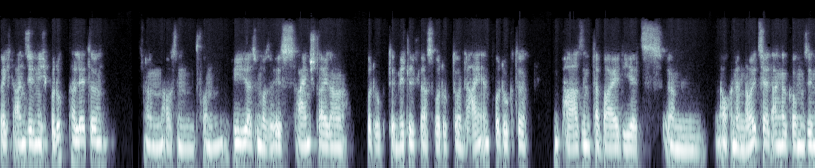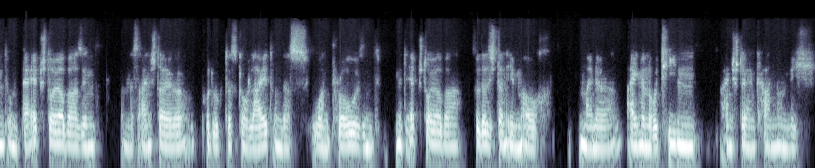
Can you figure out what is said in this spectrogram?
recht ansehnliche Produktpalette ähm, aus dem, von, wie das immer so ist, Einsteigerprodukte, Mittelklassprodukte und High-End-Produkte. Ein paar sind dabei, die jetzt ähm, auch in der Neuzeit angekommen sind und per App steuerbar sind. Und das Einsteigerprodukt, das Go Lite und das One Pro sind mit App steuerbar, so dass ich dann eben auch meine eigenen Routinen einstellen kann und mich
